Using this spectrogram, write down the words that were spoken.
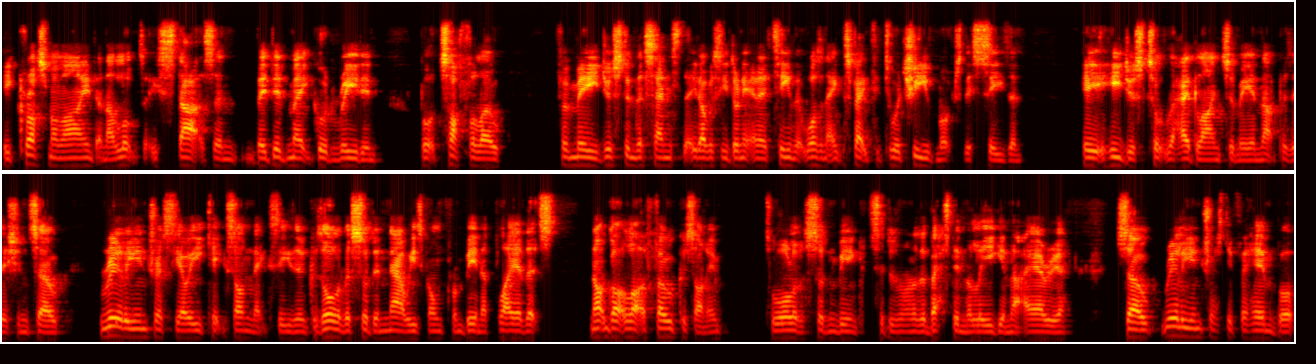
He crossed my mind and I looked at his stats and they did make good reading. But Toffolo, for me, just in the sense that he'd obviously done it in a team that wasn't expected to achieve much this season, he, he just took the headline to me in that position. So really interested how he kicks on next season because all of a sudden now he's gone from being a player that's not got a lot of focus on him to all of a sudden being considered one of the best in the league in that area. So really interested for him, but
